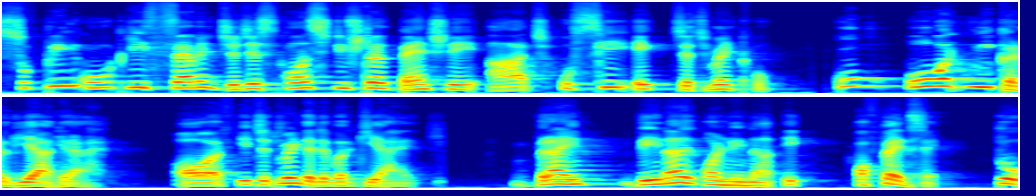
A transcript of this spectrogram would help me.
सुप्रीम कोर्ट की सेवन जजेस कॉन्स्टिट्यूशनल बेंच ने आज उसी एक जजमेंट को ओवर कर दिया गया है और ये जजमेंट डिलीवर किया है। ब्राइम देना और लेना एक ऑफेंस है। तो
